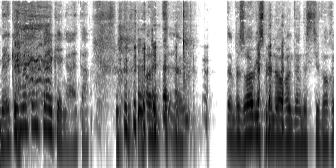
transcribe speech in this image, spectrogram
Making und dann taking, Alter. und ähm, dann besorge ich es mir noch und dann ist die Woche.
